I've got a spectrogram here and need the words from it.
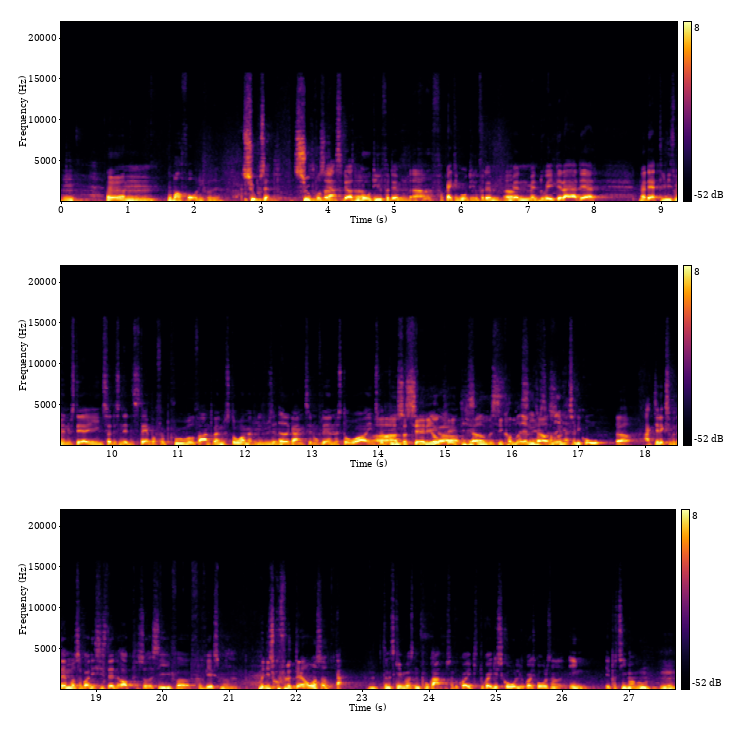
Mm. Øhm, Hvor meget får de for det? 7 procent. 7 procent? Ja, så det er også en god deal for dem. Ja. Rigtig god deal for dem. Ja. Men, men du ved, det der er, det er, at når det er, at de ligesom investerer i en, så er det sådan et stamp of approval for andre investorer. Man får ligesom adgang til nogle flere investorer, og ens Ah, værdi så ser de, okay, de her, hvis de er kommet ind her, er så- ind her, så er de gode. Ja. Agtigt, ikke? Så på den måde, så går de i sidste ende op, så at sige, for, for virksomheden. Men I skulle flytte derover så? Ja. Den skal være sådan et program, så du går ikke, du går ikke i skole. Du går i skole sådan noget, en, et par timer om ugen. Mm. Men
